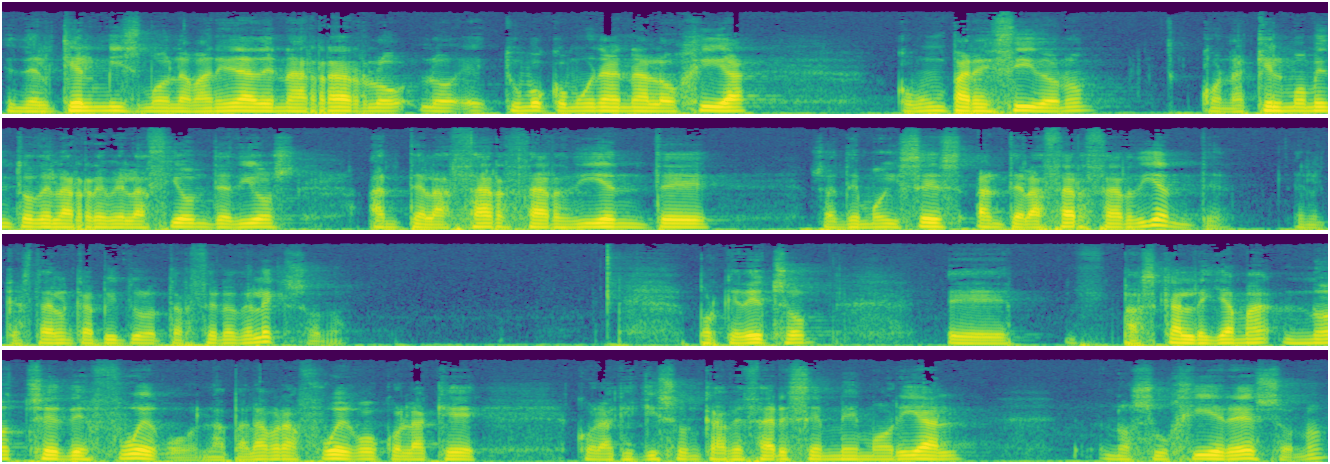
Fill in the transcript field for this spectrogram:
en el que él mismo, en la manera de narrarlo, lo, eh, tuvo como una analogía, como un parecido, ¿no? Con aquel momento de la revelación de Dios ante la zarza ardiente, o sea, de Moisés ante la zarza ardiente, en el que está en el capítulo tercero del Éxodo. Porque de hecho, eh, Pascal le llama noche de fuego, la palabra fuego con la que con la que quiso encabezar ese memorial, nos sugiere eso, ¿no?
